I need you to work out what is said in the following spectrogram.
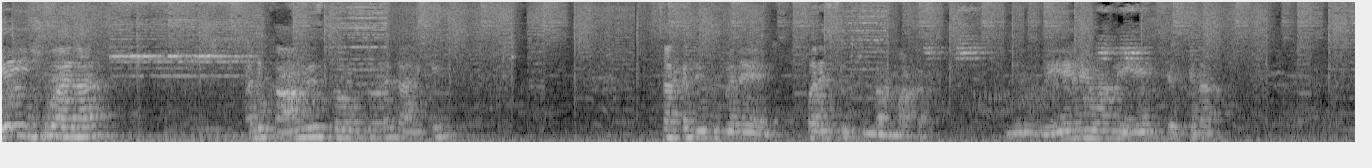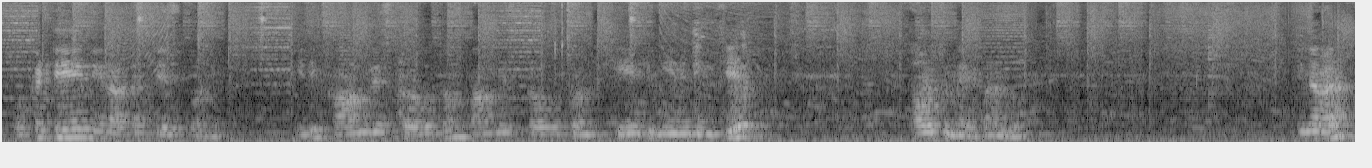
ఏ ఇష్యూ అయినా అది కాంగ్రెస్ ప్రభుత్వమే దానికి చక్కదిద్దుకునే పరిస్థితి ఉందన్నమాట. మీరు వేరే వాళ్ళు ఏం చెప్పినా ఒకటే మీరు అర్థం చేసుకోండి. ఇది కాంగ్రెస్ ప్రభుత్వం కాంగ్రెస్ ప్రభుత్వం చేతి మీద నుంచే అవుతున్నాయి పనులు. విన్నారా?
